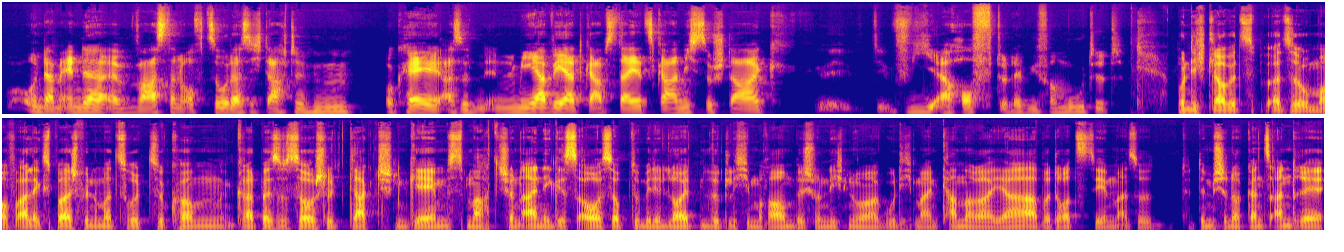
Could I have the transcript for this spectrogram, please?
Und am Ende äh, war es dann oft so, dass ich dachte, hm, okay, also einen Mehrwert gab es da jetzt gar nicht so stark wie erhofft oder wie vermutet. Und ich glaube jetzt, also um auf Alex Beispiel nochmal zurückzukommen, gerade bei so Social Deduction Games macht schon einiges aus, ob du mit den Leuten wirklich im Raum bist und nicht nur, gut, ich meine Kamera, ja, aber trotzdem, also du nimmst ja noch ganz andere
